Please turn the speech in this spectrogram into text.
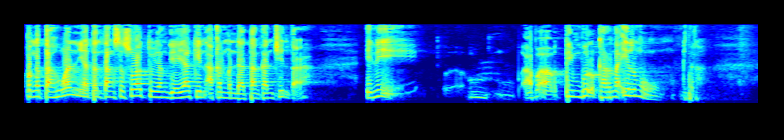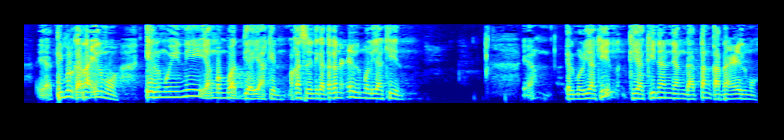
pengetahuannya tentang sesuatu yang dia yakin akan mendatangkan cinta ini apa timbul karena ilmu gitu loh. Ya, timbul karena ilmu. Ilmu ini yang membuat dia yakin. Maka sering dikatakan ilmu yakin. Ya, ilmu yakin, keyakinan yang datang karena ilmu.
